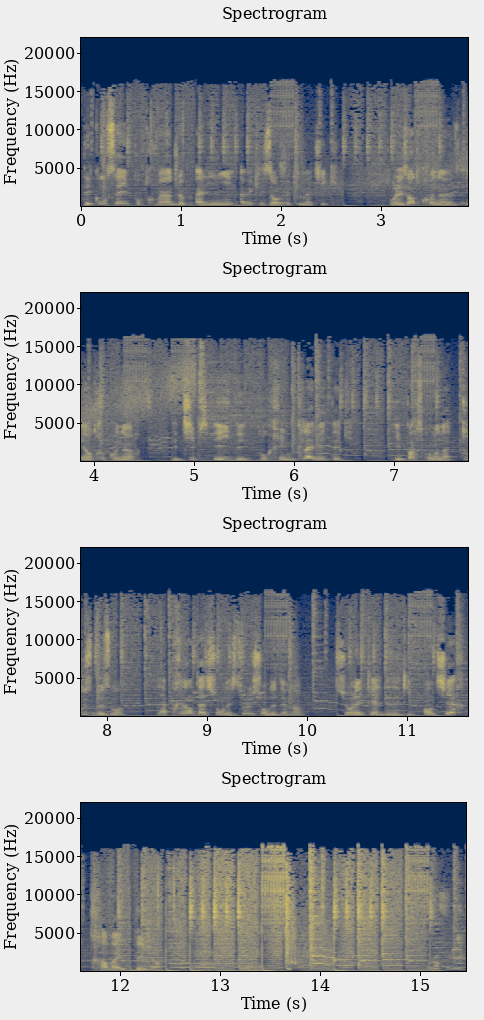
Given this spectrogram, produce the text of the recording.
des conseils pour trouver un job aligné avec les enjeux climatiques, pour les entrepreneuses et entrepreneurs, des tips et idées pour créer une climate tech, et parce qu'on en a tous besoin, la présentation des solutions de demain sur lesquelles des équipes entières travaillent déjà. Bonjour Philippe.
